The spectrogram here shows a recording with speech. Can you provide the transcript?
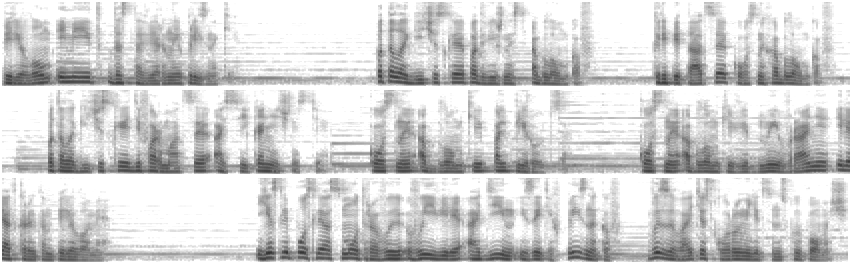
Перелом имеет достоверные признаки. Патологическая подвижность обломков. Крепитация костных обломков. Патологическая деформация оси конечности – Костные обломки пальпируются. Костные обломки видны в ране или открытом переломе. Если после осмотра вы выявили один из этих признаков, вызывайте скорую медицинскую помощь.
